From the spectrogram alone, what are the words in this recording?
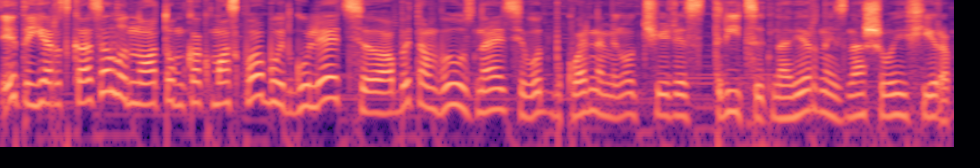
это я рассказала, но о том, как Москва будет гулять, об этом вы узнаете вот буквально минут через 30, наверное, из нашего эфира.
